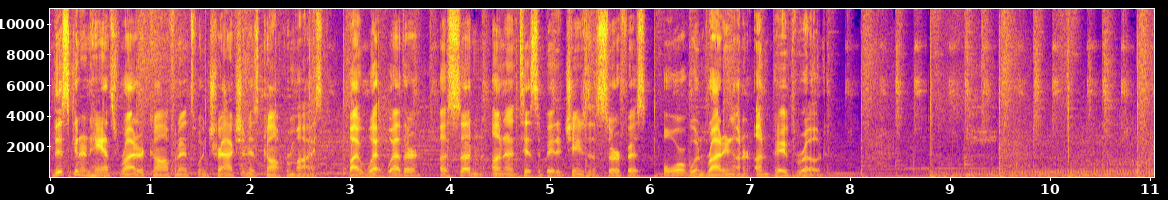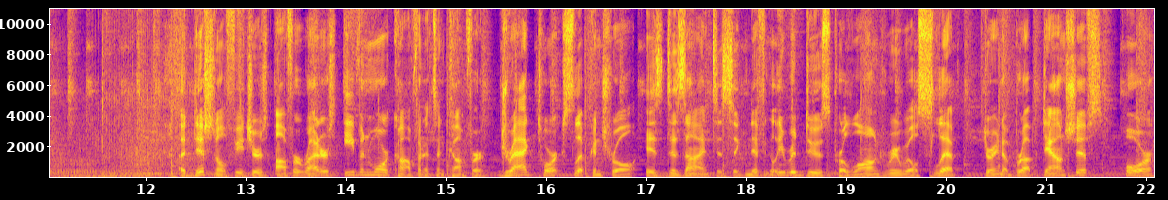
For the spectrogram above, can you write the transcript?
This can enhance rider confidence when traction is compromised by wet weather, a sudden unanticipated change in the surface, or when riding on an unpaved road. Additional features offer riders even more confidence and comfort. Drag torque slip control is designed to significantly reduce prolonged rear wheel slip during abrupt downshifts or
